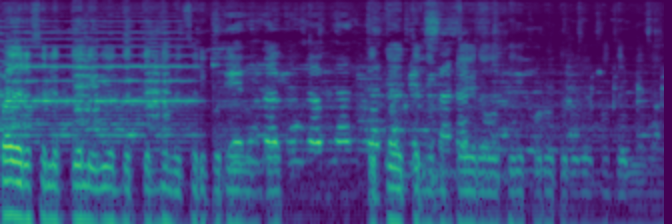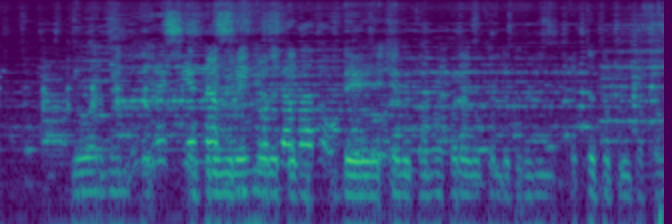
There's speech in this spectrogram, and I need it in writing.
Padre celestial y Dios de eterna misericordia y bondad, estoy eternamente agradecido por otro más de vida. Igualmente, el privilegio de, de educarme para educar de tener esta publicación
